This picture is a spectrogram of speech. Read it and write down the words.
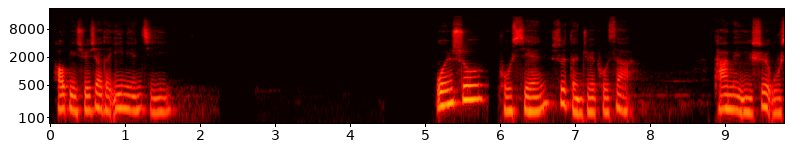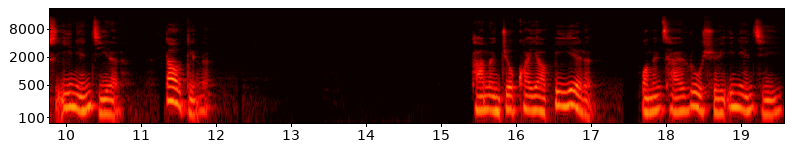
好比学校的一年级，文殊、普贤是等觉菩萨。他们已是五十一年级了，到顶了，他们就快要毕业了，我们才入学一年级。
